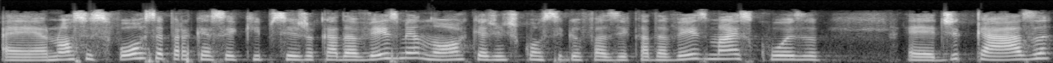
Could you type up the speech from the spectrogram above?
É, nosso esforço é para que essa equipe seja cada vez menor, que a gente consiga fazer cada vez mais coisa é, de casa,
